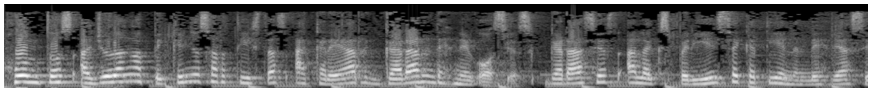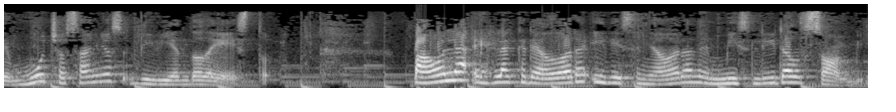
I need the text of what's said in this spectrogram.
Juntos ayudan a pequeños artistas a crear grandes negocios, gracias a la experiencia que tienen desde hace muchos años viviendo de esto. Paola es la creadora y diseñadora de Miss Little Zombie,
